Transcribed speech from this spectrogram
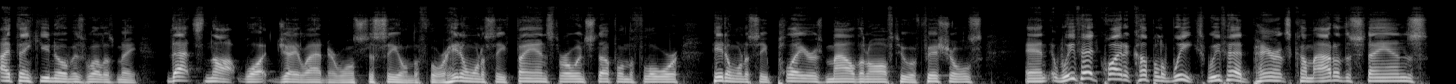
I think you know him as well as me. That's not what Jay Ladner wants to see on the floor. He don't want to see fans throwing stuff on the floor. He don't want to see players mouthing off to officials. And we've had quite a couple of weeks. We've had parents come out of the stands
